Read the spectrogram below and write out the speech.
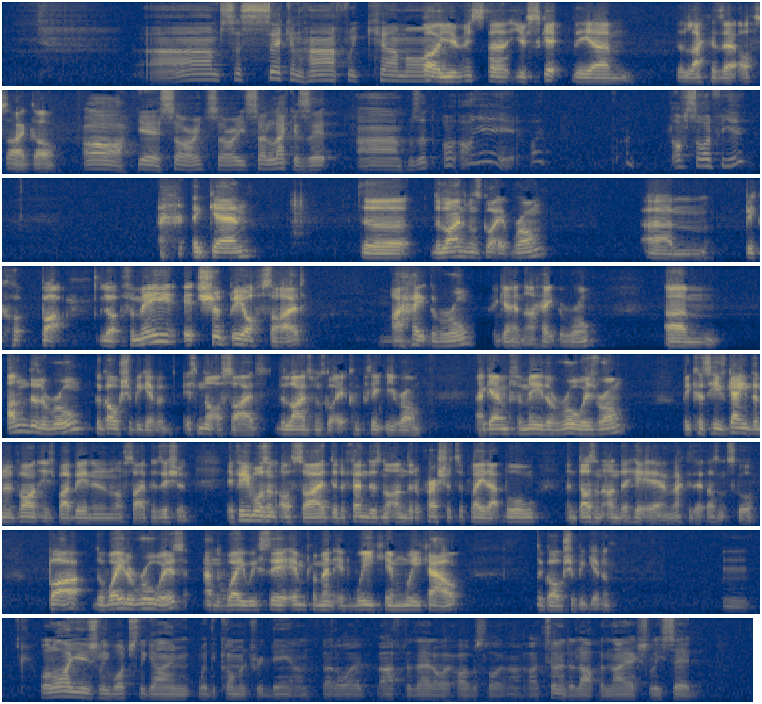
Um, so second half we come on. Well, you missed the, you've skipped the um, the Lacazette offside goal. Oh yeah, sorry, sorry. So Lacazette, um, was it? Oh, oh yeah, I, I, offside for you. Again, the the linesman's got it wrong. Um, because, but look, for me, it should be offside. I hate the rule. Again, I hate the rule. Um, under the rule, the goal should be given. It's not offside. The linesman's got it completely wrong. Again, for me, the rule is wrong because he's gained an advantage by being in an offside position. If he wasn't offside, the defender's not under the pressure to play that ball and doesn't underhit it, and Lacazette doesn't score. But the way the rule is and the way we see it implemented week in, week out, the goal should be given. Mm. Well, I usually watch the game with the commentary down, but I after that I, I was like, oh, I turned it up, and they actually said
